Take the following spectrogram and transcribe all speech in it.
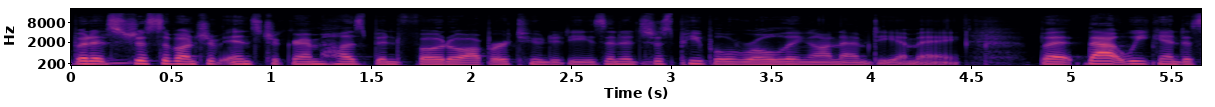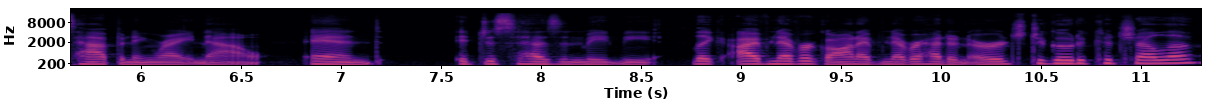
But it's just a bunch of Instagram husband photo opportunities and it's just people rolling on MDMA. But that weekend is happening right now. And it just hasn't made me like I've never gone. I've never had an urge to go to Coachella.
